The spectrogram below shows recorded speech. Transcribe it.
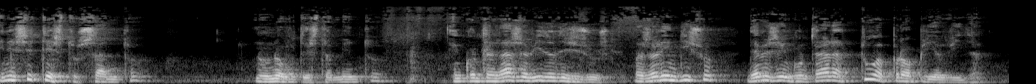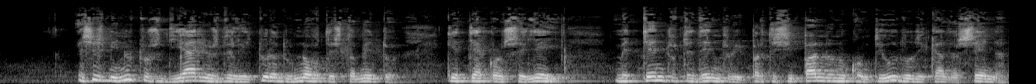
E nesse texto santo, no Novo Testamento, encontrarás a vida de Jesus. Mas além disso, deves encontrar a tua própria vida. Esses minutos diários de leitura do Novo Testamento que te aconselhei, metendo-te dentro e participando no conteúdo de cada cena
